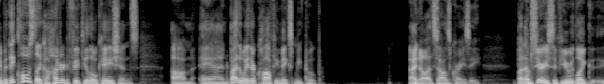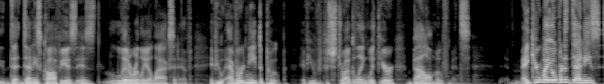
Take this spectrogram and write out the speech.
Anyway, they closed like 150 locations. Um, and by the way, their coffee makes me poop. I know it sounds crazy. But I'm serious. If you like, D- Denny's coffee is is literally a laxative. If you ever need to poop, if you're struggling with your bowel movements, make your way over to Denny's.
